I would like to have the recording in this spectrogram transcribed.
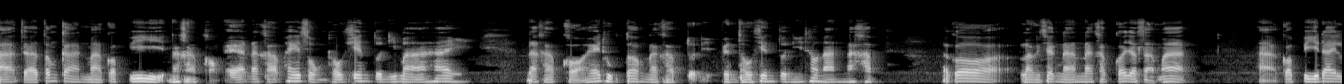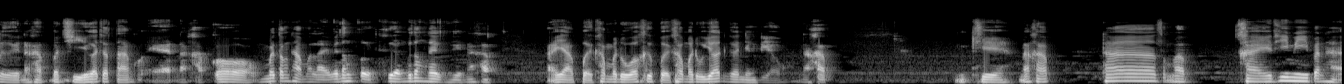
อาจจะต้องการมา copy นะครับของแอดนะครับ ให้ส่งโทเค็นตัวนี้มาให้ นะครับ ขอให้ถูกต้องนะครับ ตัวนี้เป็นโทเค็นตัวนี้เท่านั้นนะครับ แล้วก็หลังจากนั้นนะครับก็จะสามารถอ่า copy ได้เลยนะครับ บัญชีก็จะตามของแอดนะครับ ก็ไม่ต้องทำอะไรไม่ต้องเปิดเครื่องไม่ต้องได้เลยนะครับอยากเปิดเข้ามาดูก็คือเปิดเข้ามาดูยอดเงินอย่างเดียวนะครับโอเคนะครับ ถ้าสำหรับใครที่มีปัญหา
